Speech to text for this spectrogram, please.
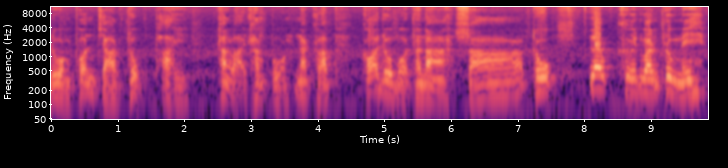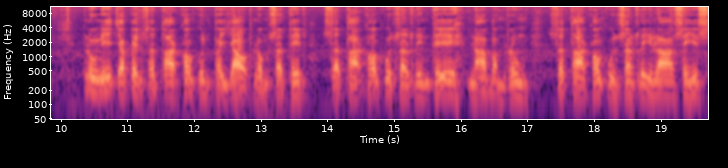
ล่วงพ้นจากทุกภัย ทั้งหลายทั้งปวงนะครับ ขอดูโมทนาสาธุแล้วคืนวันพรุ่งนี้ พรุ่งนี้จะเป็นสตาของคุณพยาวพรมสถิตสตาของคุณสรินเทนาบำรุงสตาของคุณสรีลาสีแส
